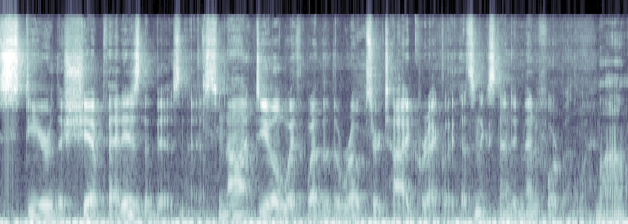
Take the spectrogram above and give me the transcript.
steer the ship that is the business, not deal with whether the ropes are tied correctly. That's an extended metaphor, by the way. Wow,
